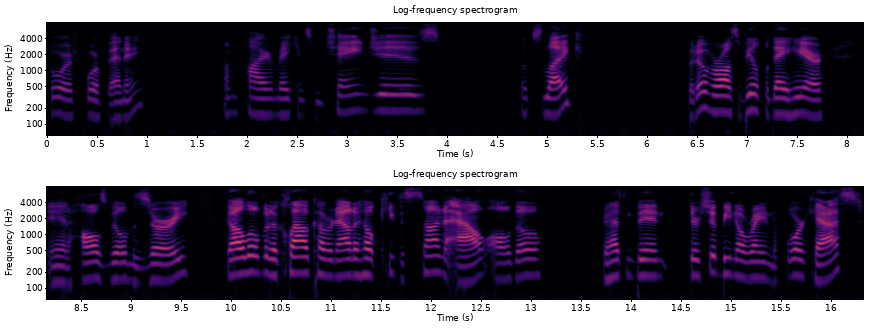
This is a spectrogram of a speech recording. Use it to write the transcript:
for fourth inning. Umpire making some changes, looks like. But overall, it's a beautiful day here in Hallsville, Missouri. Got a little bit of cloud cover now to help keep the sun out, although there hasn't been, there should be no rain in the forecast.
